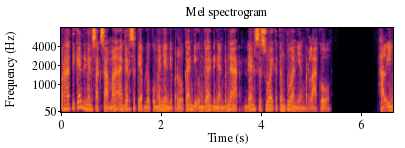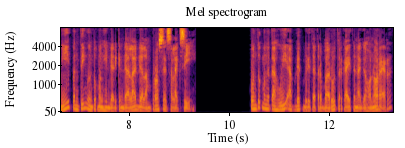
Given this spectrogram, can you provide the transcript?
Perhatikan dengan saksama agar setiap dokumen yang diperlukan diunggah dengan benar dan sesuai ketentuan yang berlaku. Hal ini penting untuk menghindari kendala dalam proses seleksi. Untuk mengetahui update berita terbaru terkait tenaga honorer,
